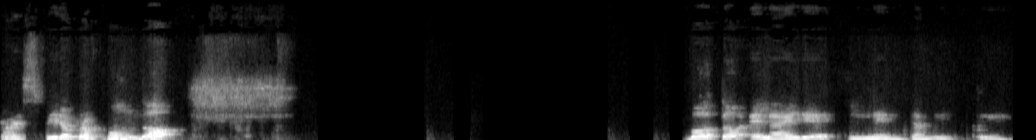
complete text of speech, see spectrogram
Respiro profundo. Boto el aire lentamente.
